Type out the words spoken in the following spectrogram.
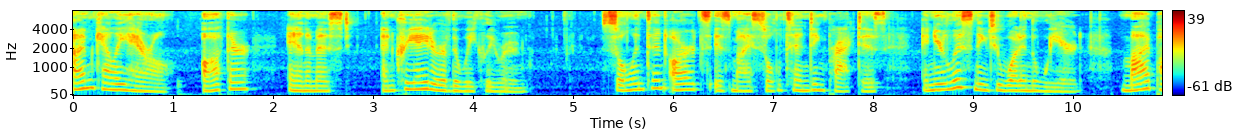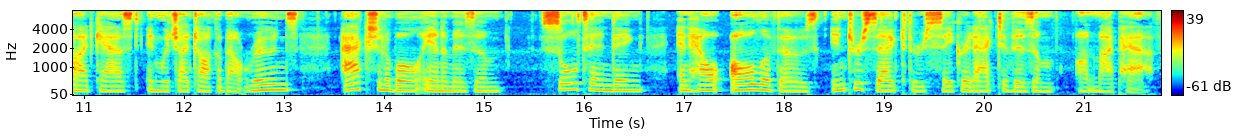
I'm Kelley Harrell, author, animist, and creator of the Weekly Rune. Soul Intent Arts is my soul tending practice, and you're listening to What in the Weird, my podcast in which I talk about runes, actionable animism, soul tending, and how all of those intersect through sacred activism on my path.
